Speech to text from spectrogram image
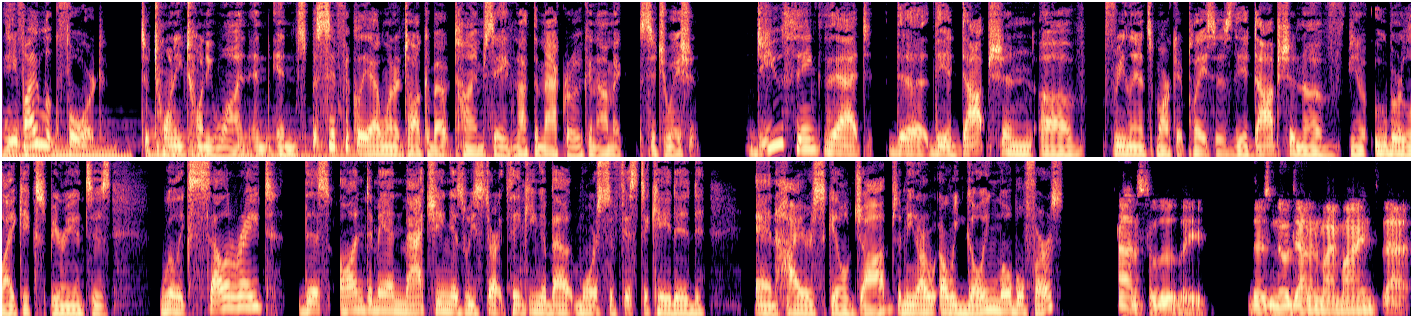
If I look forward to 2021, and, and specifically, I want to talk about time saved, not the macroeconomic situation. Do you think that the the adoption of freelance marketplaces, the adoption of you know Uber like experiences, will accelerate this on demand matching as we start thinking about more sophisticated and higher skilled jobs? I mean, are are we going mobile first? Absolutely. There's no doubt in my mind that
